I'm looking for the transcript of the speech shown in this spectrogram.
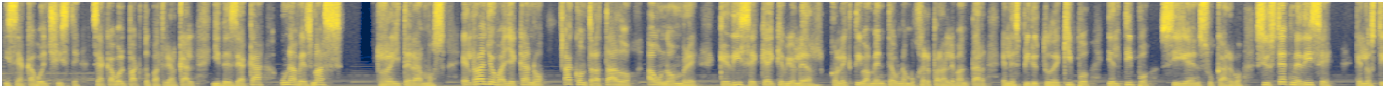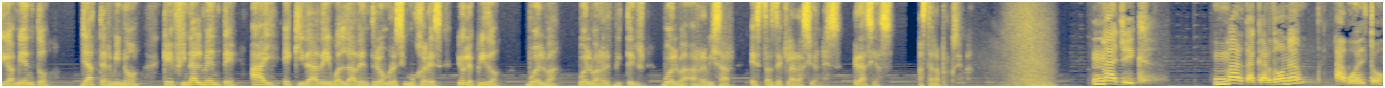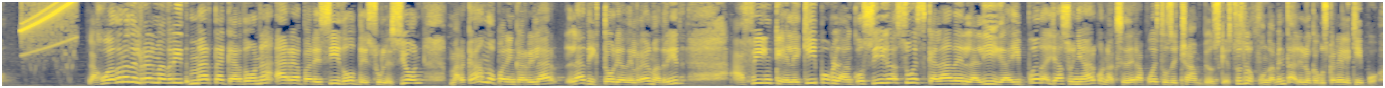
y se acabó el chiste, se acabó el pacto patriarcal y desde acá, una vez más, Reiteramos, el Rayo Vallecano ha contratado a un hombre que dice que hay que violar colectivamente a una mujer para levantar el espíritu de equipo y el tipo sigue en su cargo. Si usted me dice que el hostigamiento ya terminó, que finalmente hay equidad e igualdad entre hombres y mujeres, yo le pido, vuelva, vuelva a repetir, vuelva a revisar estas declaraciones. Gracias. Hasta la próxima. Magic. Marta Cardona ha vuelto. La jugadora del Real Madrid, Marta Cardona, ha reaparecido de su lesión, marcando para encarrilar la victoria del Real Madrid, a fin que el equipo blanco siga su escalada en la liga y pueda ya soñar con acceder a puestos de Champions, que esto es lo fundamental y lo que buscaría el equipo,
